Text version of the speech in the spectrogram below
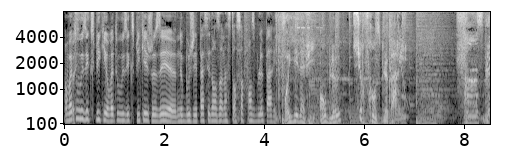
On va tout vous expliquer, on va tout vous expliquer, José. Euh, ne bougez pas, c'est dans un instant sur France Bleu Paris. Voyez la vie en bleu sur France Bleu Paris. France Bleu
